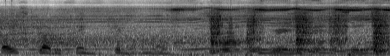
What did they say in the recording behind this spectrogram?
Those bloody things brilliant, aren't they? Really, really see that.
